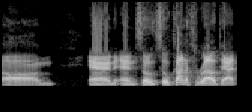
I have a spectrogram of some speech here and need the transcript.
Um, and and so so kind of throughout that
